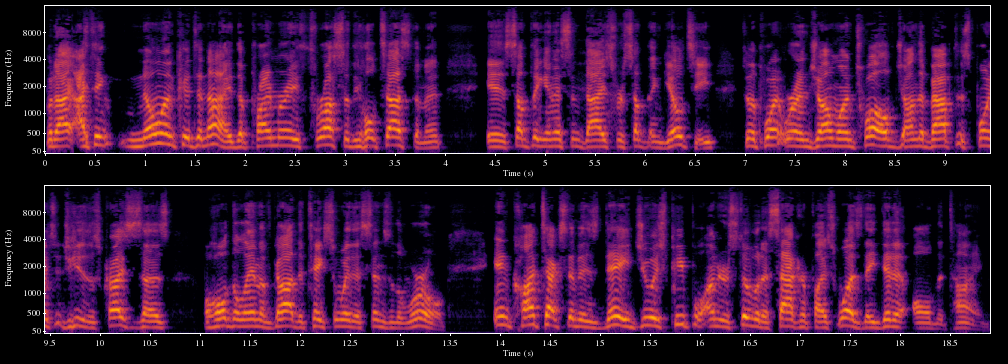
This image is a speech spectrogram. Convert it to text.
But I, I think no one could deny the primary thrust of the Old Testament is something innocent dies for something guilty to the point where in John 1:12, John the Baptist points to Jesus Christ and says, Behold the Lamb of God that takes away the sins of the world. In context of his day, Jewish people understood what a sacrifice was. They did it all the time.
